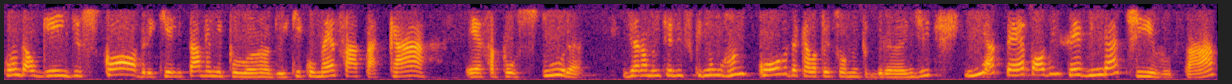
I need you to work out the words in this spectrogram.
quando alguém descobre que ele está manipulando e que começa a atacar essa postura, geralmente eles criam um rancor daquela pessoa muito grande e até podem ser vingativos, tá?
